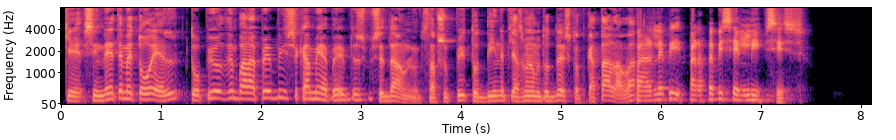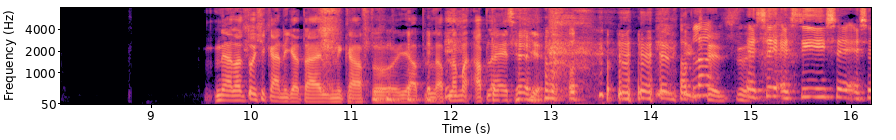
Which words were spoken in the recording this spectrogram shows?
Και συνδέεται με το L, το οποίο δεν παραπέμπει σε καμία περίπτωση σε downloads. Θα σου πει το D είναι πιασμένο με το desktop. Κατάλαβα. Παραπέμπει, παραπέμπει σε λήψεις. Ναι, αλλά το έχει κάνει για τα ελληνικά αυτό η Apple. Απλά, απλά έτυχε. Απλά Ξέρεις, ναι. εσύ, εσύ είσαι, εσύ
